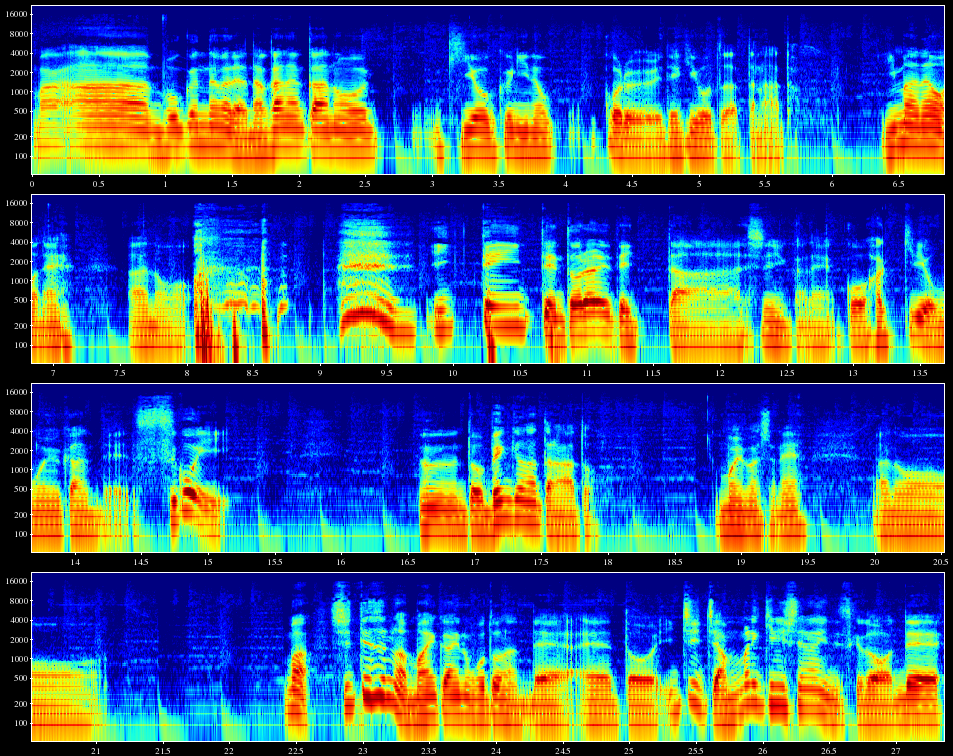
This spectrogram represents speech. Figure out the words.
まあ僕の中ではなかなかあの記憶に残る出来事だったなと今なおねあの 一点一点取られていったシーンがねこうはっきり思い浮かんですごいうんと勉強になったなと思いましたね。あのーまあ失点するのは毎回のことなんで、えーと、いちいちあんまり気にしてないんですけどで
